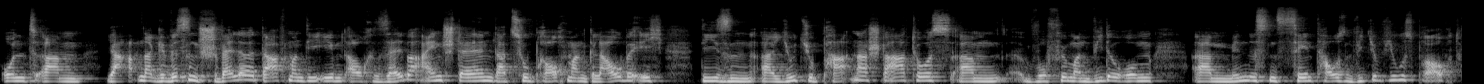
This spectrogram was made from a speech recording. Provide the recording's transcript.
und ähm, ja, ab einer gewissen Schwelle darf man die eben auch selber einstellen. Dazu braucht man, glaube ich, diesen äh, YouTube-Partner-Status, ähm, wofür man wiederum ähm, mindestens 10.000 Video-Views braucht.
